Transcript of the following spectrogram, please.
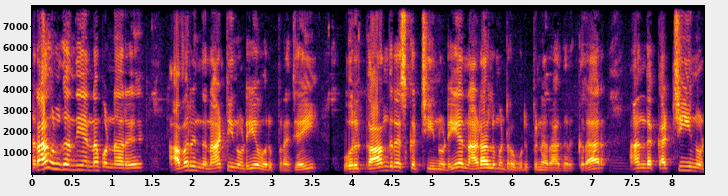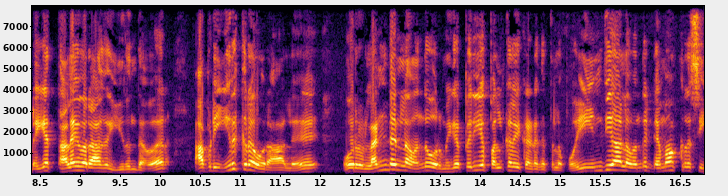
ராகுல் காந்தி என்ன பண்ணாரு? அவர் இந்த நாட்டினுடைய ஒரு பிரஜை ஒரு காங்கிரஸ் கட்சியினுடைய நாடாளுமன்ற உறுப்பினராக இருக்கிறார். அந்த கட்சியினுடைய தலைவராக இருந்தவர். அப்படி இருக்கிற ஒரு ஆளு ஒரு லண்டன்ல வந்து ஒரு மிகப்பெரிய பல்கலைக்கழகத்துல போய் இந்தியாவில் வந்து டெமோக்ரஸி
